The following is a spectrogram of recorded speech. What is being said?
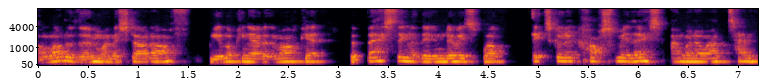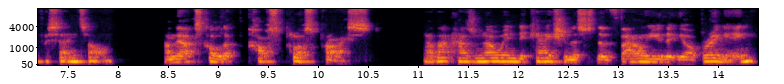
A lot of them, when they start off, you're looking out at the market, the best thing that they can do is, well, it's going to cost me this, I'm going to add 10% on. And that's called a cost plus price. Now, that has no indication as to the value that you're bringing.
